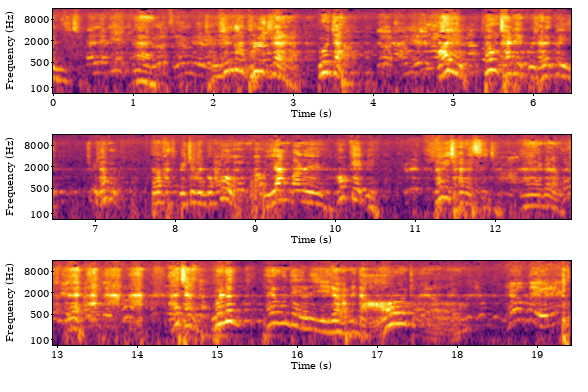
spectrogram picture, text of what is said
아니지. 네. 정신으로 불러주잖아요. 로자. 아니, 형 잘했고, 잘했고, 좀 형, 내가 같이 맥주 좀 먹고, 이 양반의 헛개비. 형이 잘했어, 이 네, 예, 그럼. 네. 아, 참, 이번엔 해운대 열리지 일어갑니다. 어우, 좋아요. 해운대 열리지.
